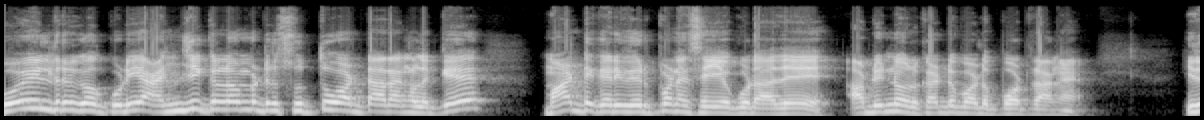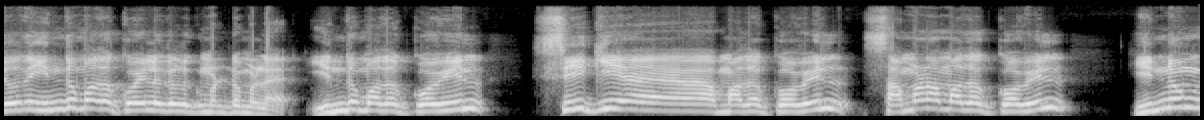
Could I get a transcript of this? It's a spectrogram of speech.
கோயில் இருக்கக்கூடிய அஞ்சு கிலோமீட்டர் சுத்து வட்டாரங்களுக்கு மாட்டுக்கறி விற்பனை செய்யக்கூடாது அப்படின்னு ஒரு கட்டுப்பாடு போடுறாங்க. இது வந்து இந்து மத கோயில்களுக்கு மட்டும் இல்லை இந்து மத கோவில் சீக்கிய மத கோவில் சமண மத கோவில் இன்னும்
